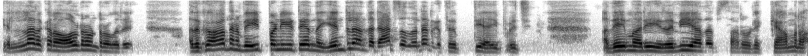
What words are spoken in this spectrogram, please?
எல்லாம் இருக்கிற ஆல்ரவுண்டர் அவர். அதுக்காக தான் நான் வெயிட் பண்ணிக்கிட்டே இருந்தேன் எண்டில் அந்த டான்ஸ் வந்தோடனே எனக்கு திருப்தி ஆகி போச்சு. அதே மாதிரி ரவி யாதவ் சாரோட கேமரா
